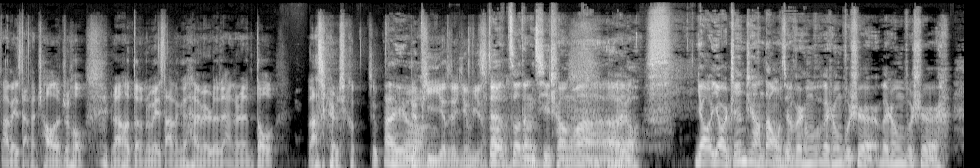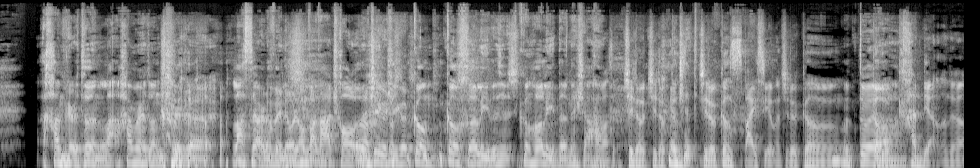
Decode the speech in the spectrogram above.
把维斯塔潘超了之后，然后等着维斯塔潘跟汉密尔顿两个人斗，拉塞尔就就哎呦就 P 一了，就赢比赛了。坐坐等其成嘛。哎呦，要要是真这样，但我觉得为什么为什么不是为什么不是汉密尔顿拉汉密尔顿吃着 拉塞尔的尾流，然后把他超了？这个是一个更更合理的更合理的那啥哇。塞，这就这就更 这就更 spicy 了，这就更对啊更看点了，对吧？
